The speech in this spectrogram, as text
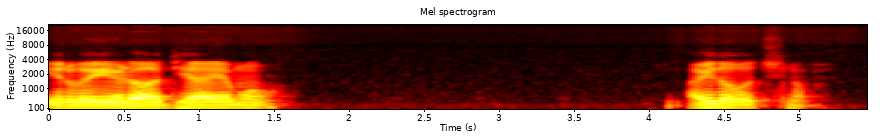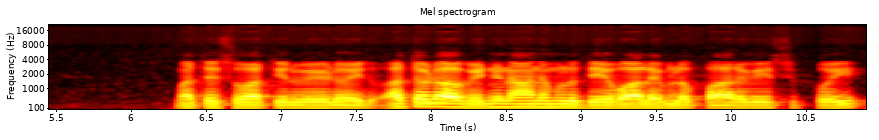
ఇరవై ఏడో అధ్యాయము ఐదో వచనం. మతై సువార్త ఇరవై ఏడు ఐదు. అతడు ఆ వెండి నాణములు దేవాలయంలో పారవేసిపోయి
